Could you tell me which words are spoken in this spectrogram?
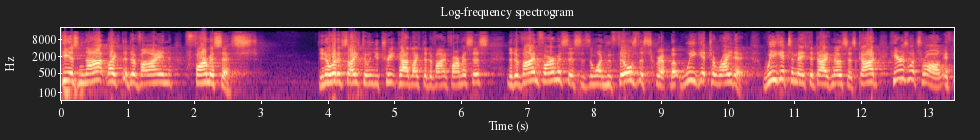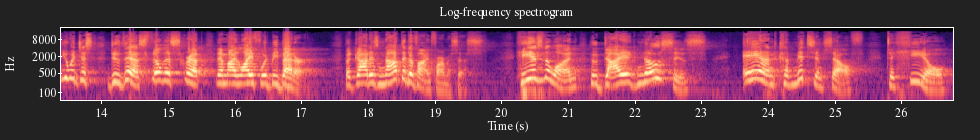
He is not like the divine pharmacist do you know what it's like to, when you treat God like the divine pharmacist? The divine pharmacist is the one who fills the script, but we get to write it. We get to make the diagnosis. God, here's what's wrong. If you would just do this, fill this script, then my life would be better. But God is not the divine pharmacist. He is the one who diagnoses and commits himself to heal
